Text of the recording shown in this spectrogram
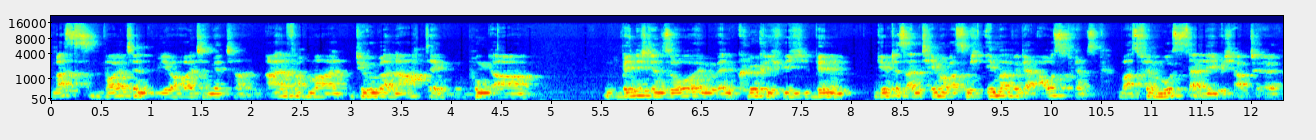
Was wollten wir heute mitteilen? Einfach mal darüber nachdenken. Punkt A. Bin ich denn so im, im glücklich, wie ich bin? Gibt es ein Thema, was mich immer wieder ausbremst? Was für Muster erlebe ich aktuell?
